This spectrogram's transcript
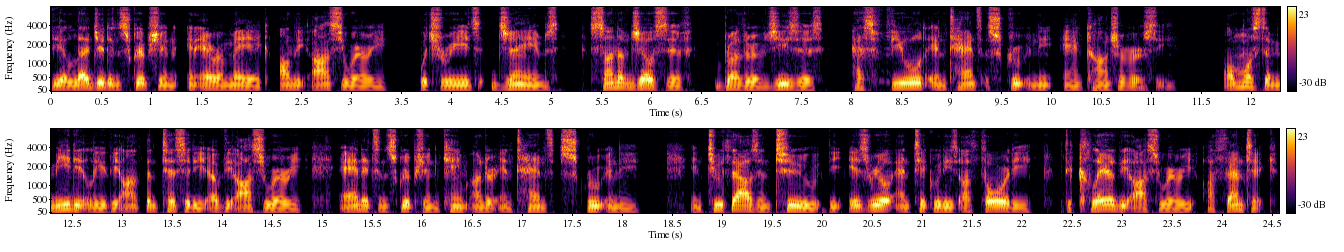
The alleged inscription in Aramaic on the ossuary, which reads James, son of Joseph, brother of Jesus, has fueled intense scrutiny and controversy. Almost immediately, the authenticity of the ossuary and its inscription came under intense scrutiny. In 2002, the Israel Antiquities Authority declared the ossuary authentic.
